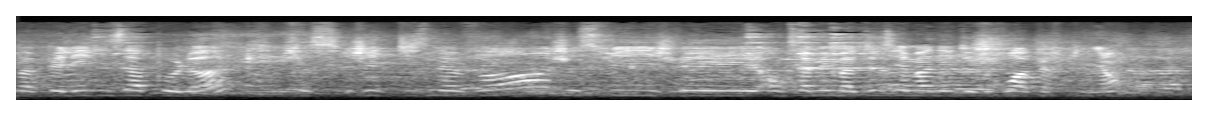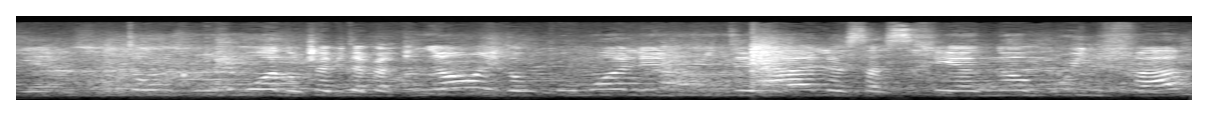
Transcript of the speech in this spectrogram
Je m'appelle Elisa Pollock, j'ai 19 ans, je, suis, je vais entamer ma deuxième année de droit à Perpignan. Donc pour moi, donc j'habite à Perpignan et donc pour moi l'élu idéal, ça serait un homme ou une femme.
